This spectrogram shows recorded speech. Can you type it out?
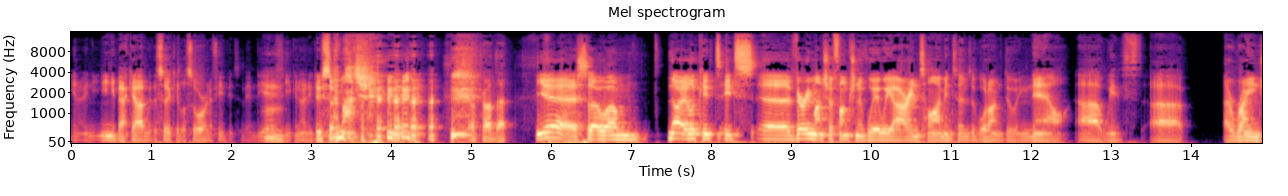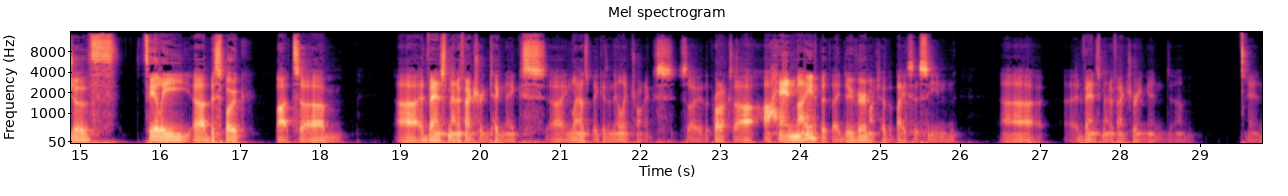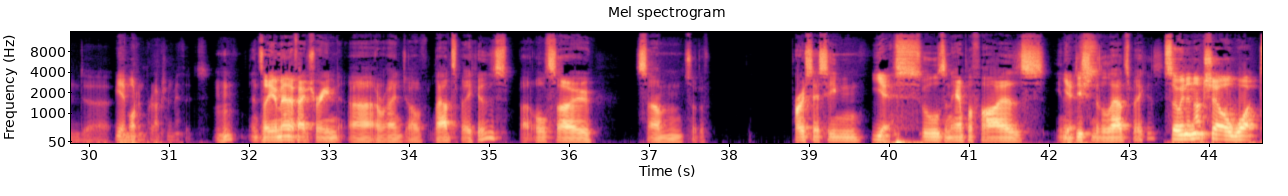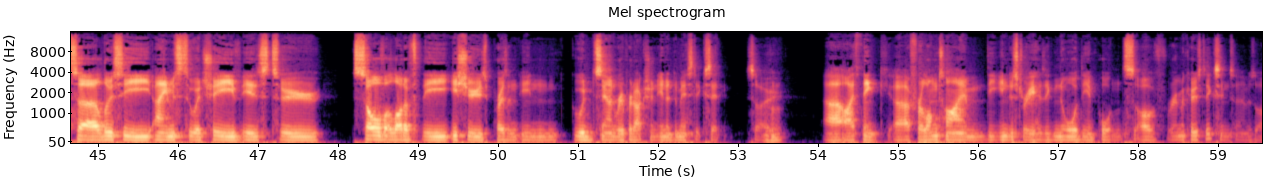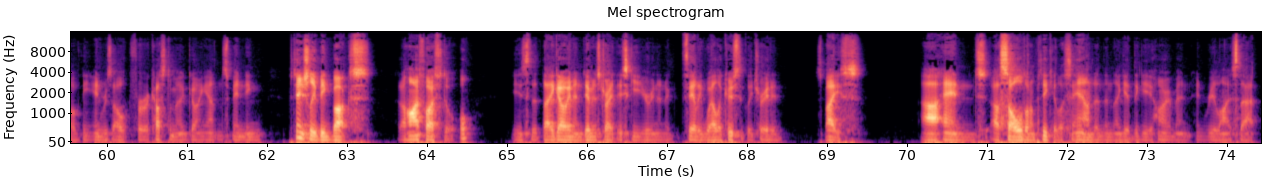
you know, in, in, your backyard with a circular saw and a few bits of MDF, mm. you can only do so much. I've tried that. Yeah. So, um, no, look, it's it's uh, very much a function of where we are in time in terms of what I'm doing now, uh, with uh, a range of fairly uh, bespoke but um, uh, advanced manufacturing techniques uh, in loudspeakers and electronics. So the products are, are handmade, but they do very much have a basis in advanced manufacturing and and uh, yeah, modern production methods. Mm-hmm. And so you're manufacturing uh, a range of loudspeakers, but also some sort of processing yes tools and amplifiers in yes. addition to the loudspeakers. So, in a nutshell, what uh, Lucy aims to achieve is to solve a lot of the issues present in good sound reproduction in a domestic setting. So. Mm-hmm uh, I think uh, for a long time the industry has ignored the importance of room acoustics in terms of the end result for a customer going out and spending potentially big bucks at a hi-fi store. Is that they go in and demonstrate this gear in a fairly well acoustically treated space uh, and are sold on a particular sound, and then they get the gear home and, and realise that,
